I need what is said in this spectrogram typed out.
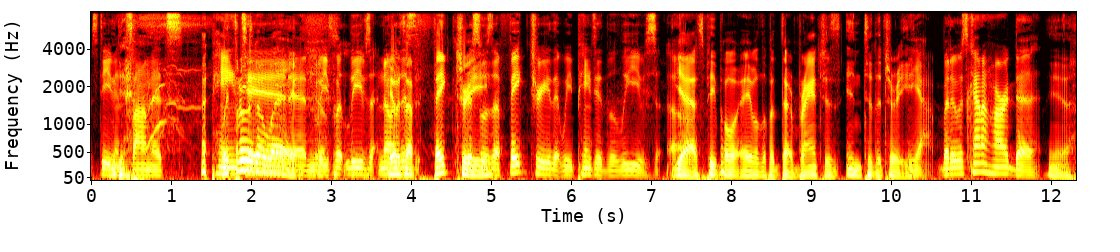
Stephen Yeah. Somitz We painted threw it away. and we put leaves. No, it was this, a fake tree. This was a fake tree that we painted the leaves. Of. yes, people were able to put their branches into the tree. Yeah, but it was kind of hard to. Yeah.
